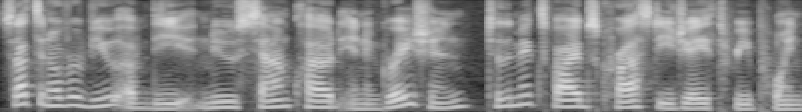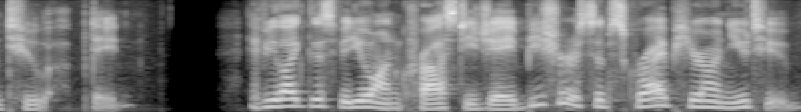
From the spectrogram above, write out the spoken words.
So that's an overview of the new SoundCloud integration to the Mixvibes Cross DJ 3.2 update. If you like this video on Cross DJ, be sure to subscribe here on YouTube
